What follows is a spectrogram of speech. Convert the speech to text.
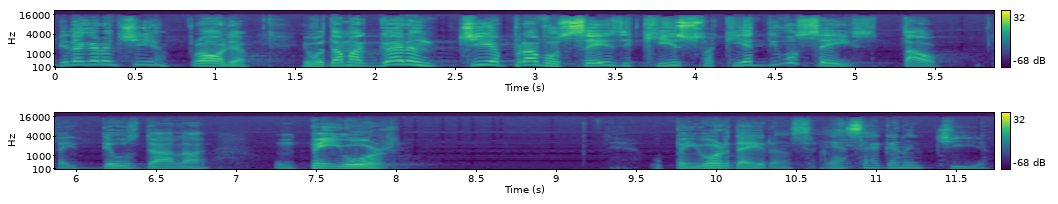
Ele dá garantia. Olha, eu vou dar uma garantia para vocês de que isso aqui é de vocês. Tal. Aí Deus dá lá um penhor. O penhor da herança. Essa é a garantia.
